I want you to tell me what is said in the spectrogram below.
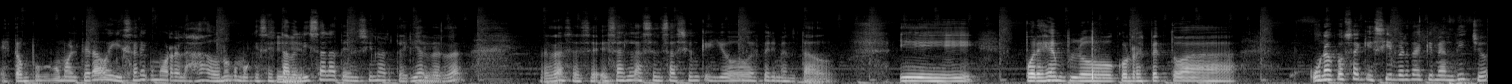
está un poco como alterado y sale como relajado, ¿no? Como que se estabiliza la tensión arterial, ¿verdad? ¿Verdad? Esa, es la sensación que yo he experimentado. Y, por ejemplo, con respecto a... Una cosa que sí es verdad que me han dicho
